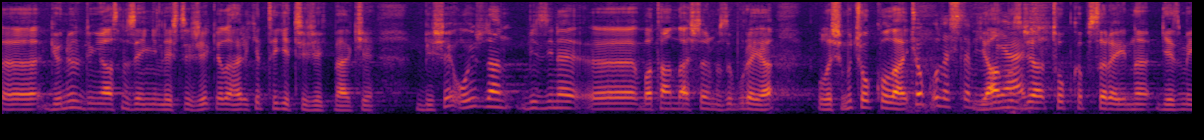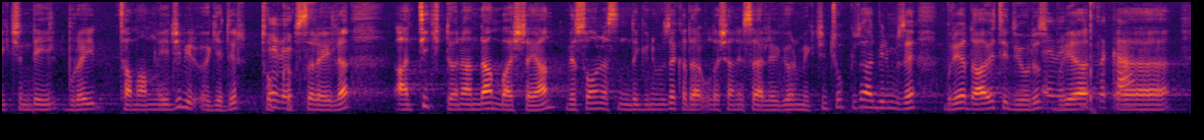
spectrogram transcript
e, gönül dünyasını zenginleştirecek ya da harekete geçirecek belki bir şey. O yüzden biz yine e, vatandaşlarımızı buraya ulaşımı çok kolay. Çok ulaşılabilir Yalnızca yer. Topkapı Sarayı'nı gezmek için değil, burayı tamamlayıcı bir ögedir Topkapı Evet. Sarayı'yla. Antik dönemden başlayan ve sonrasında günümüze kadar ulaşan eserleri görmek için çok güzel bir müze. Buraya davet ediyoruz. Evet, Buraya mutlaka. e,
